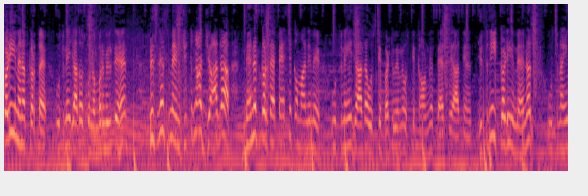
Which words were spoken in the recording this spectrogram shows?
कड़ी मेहनत करता है, उतने ज़्यादा उसको नंबर मिलते हैं। बिजनेसमैन जितना ज़्यादा मेहनत करता है पैसे कमाने में, उतने ही ज़्यादा उसके बटुए में, उसके अकाउंट में पैसे आते हैं। जितनी कड़ी मेहनत, उतना ही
